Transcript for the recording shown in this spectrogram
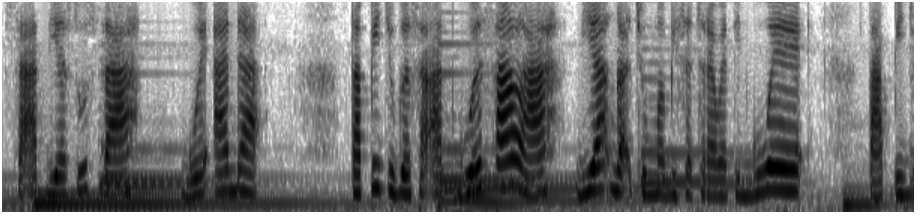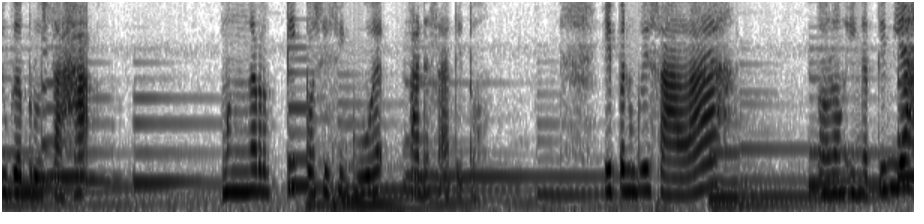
Saat dia susah, gue ada. Tapi juga saat gue salah, dia nggak cuma bisa cerewetin gue, tapi juga berusaha mengerti posisi gue pada saat itu. Even gue salah, tolong ingetin ya.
